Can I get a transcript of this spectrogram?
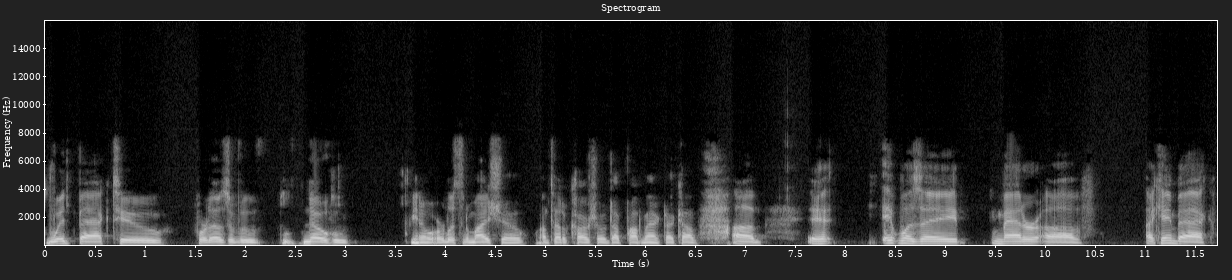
went back to for those of who know who you know or listen to my show untitledcarshow.podomatic.com. Um, it it was a matter of I came back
